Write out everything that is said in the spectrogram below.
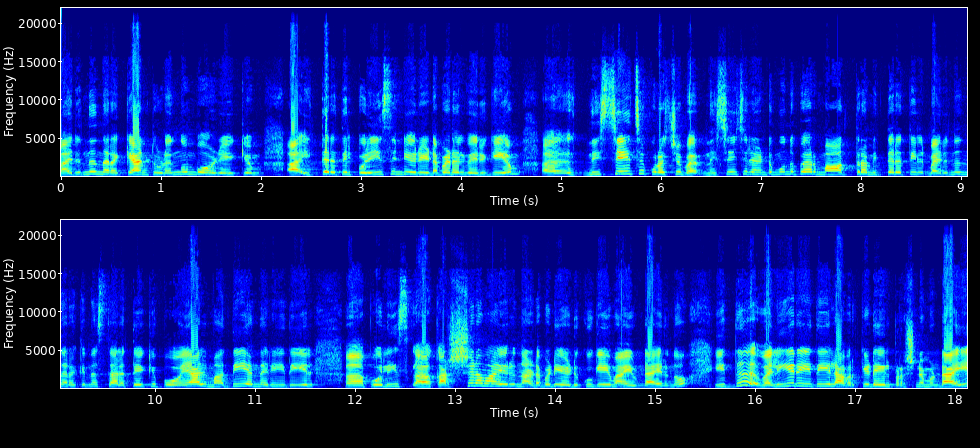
മരുന്ന് നിറയ്ക്കാൻ തുടങ്ങുമ്പോഴേക്കും ഇത്തരത്തിൽ പോലീസിന്റെ ഒരു ഇടപെടൽ വരികയും നിശ്ചയിച്ച കുറച്ചു പേർ നിശ്ചയിച്ച രണ്ട് മൂന്ന് പേർ മാത്രം ഇത്തരത്തിൽ മരുന്ന് നിറയ്ക്കുന്ന സ്ഥലത്തേക്ക് പോയാൽ മതി എന്ന രീതിയിൽ പോലീസ് കർശനമായ ഒരു നടപടി എടുക്കുകയുമായി ഉണ്ടായിരുന്നു. ഇത് വലിയ രീതിയിൽ അവർക്കിടയിൽ പ്രശ്നമുണ്ടായി.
